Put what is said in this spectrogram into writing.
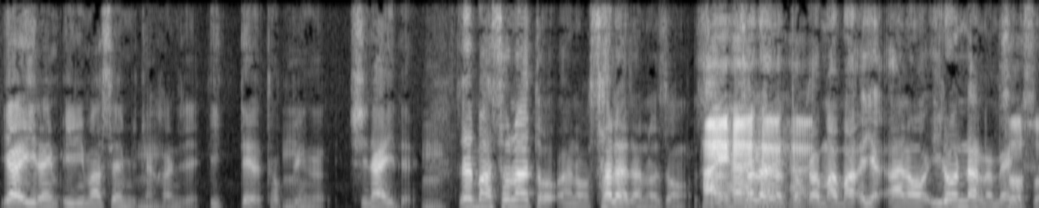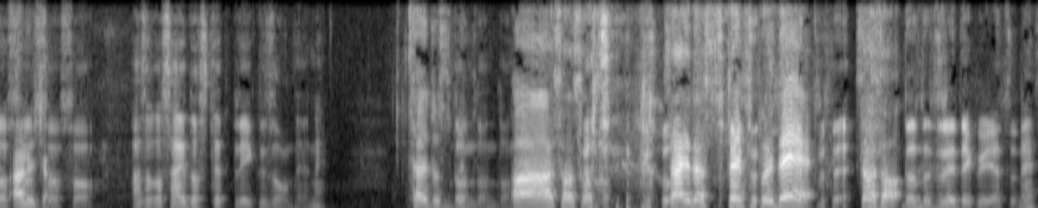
いやいらいりませんみたいな感じ。で言ってトッピングしないで、ん。そまあその後あのサラダのゾーン、サラダとかまあまあいやあのいろんなのねそうそうそうあるじゃん。そうそうあそこサイドステップで行くゾーンだよねサイドステップ。どんどんどんどん。ああそうそうそう。サイドステップでそうそう。どんどんずれていくやつね。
